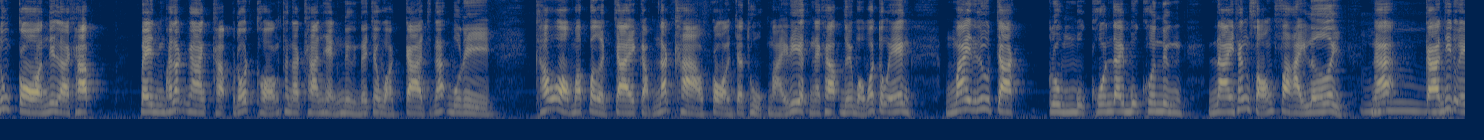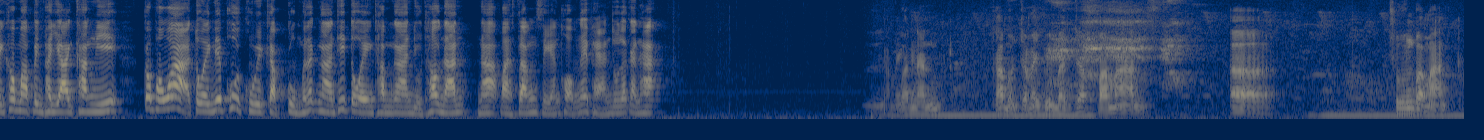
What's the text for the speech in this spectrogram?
นุกรนี่แหละครับ เป็นพนักงานขับรถของธนาคารแห่งหนึ่ง ในจังหวัดกาญจนบุรี เขาออกมาเปิดใจกับนักข่าวก่อนจะถูกหมายเรียกนะครับ โดยบอกว่าตัวเองไม่ได้รู้จักกลุ่มบุคคลใดบุคคลหนึ่งในทั้งสองฝ่ายเลยนะอืมการที่ตัวเองเข้ามาเป็นพยานครั้งนี้ ก็เพราะว่าตัวเองได้พูดคุยกับกลุ่มพนักงานที่ตัวเองทำงานอยู่เท่านั้นนะไปฟังเสียงของนายแผนดูแล้วกันฮะวันนั้นถ้าผมจะไม่ผิดมันจะประมาณเอ่อช่วงประมาณเ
